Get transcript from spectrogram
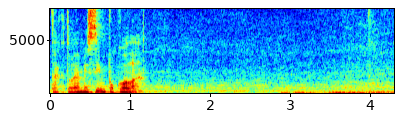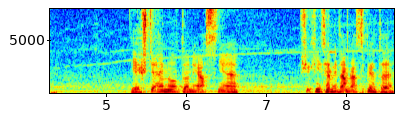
tak to je myslím po kole. Ještě Hamilton, jasně. Všichni se mi tam naspěte.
